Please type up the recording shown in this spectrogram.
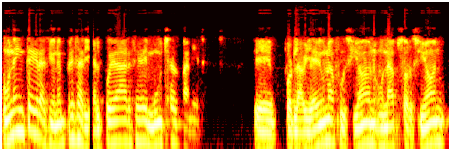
una integración empresarial puede darse de muchas maneras. Eh, por la vía de una fusión, una absorción,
